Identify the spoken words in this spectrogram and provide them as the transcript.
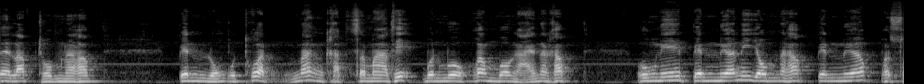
ได้รับชมนะครับ เป็นหลวงปู่ทวดนั่งขัดสมาธิบนโบวคว่ำโบวหงายนะครับ องค์นี้เป็นเนื้อนิยมนะครับ เป็นเนื้อผส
